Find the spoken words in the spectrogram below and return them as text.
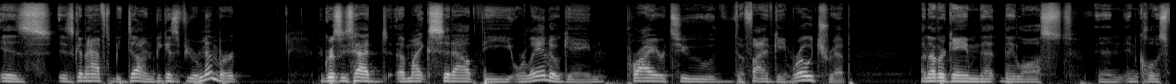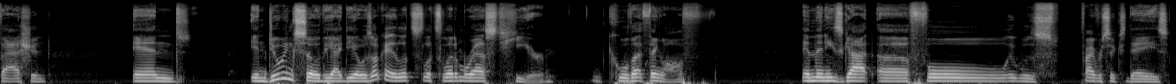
is is going to have to be done because if you remember, the Grizzlies had uh, Mike sit out the Orlando game prior to the five game road trip, another game that they lost in, in close fashion. And in doing so, the idea was okay, let's let's let him rest here, cool that thing off. And then he's got a full it was five or six days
